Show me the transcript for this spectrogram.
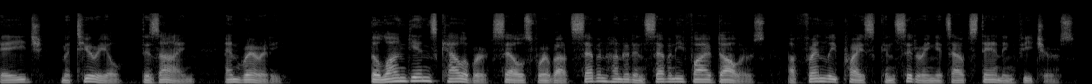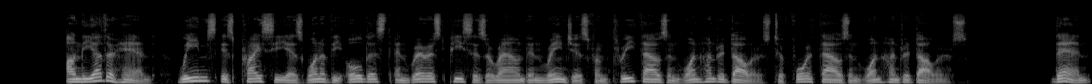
age, material, design, and rarity. The Longines caliber sells for about $775, a friendly price considering its outstanding features. On the other hand, Weems is pricey as one of the oldest and rarest pieces around and ranges from $3,100 to $4,100. Then,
